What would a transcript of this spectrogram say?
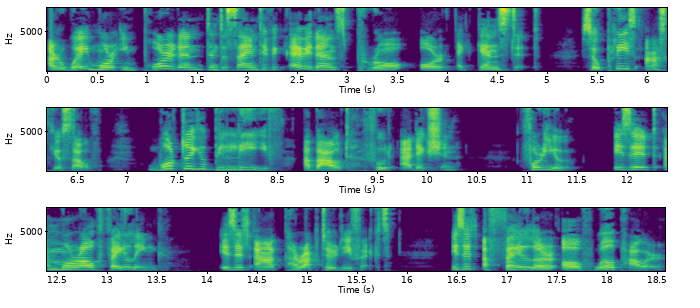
are way more important than the scientific evidence pro or against it. So please ask yourself, what do you believe about food addiction? For you, is it a moral failing? Is it a character defect? Is it a failure of willpower?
